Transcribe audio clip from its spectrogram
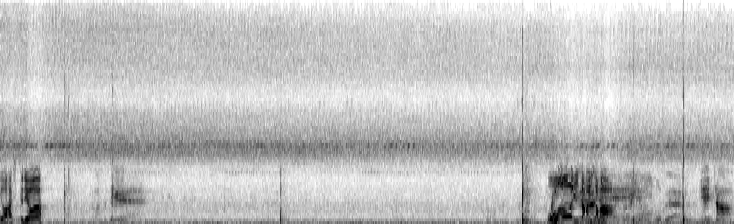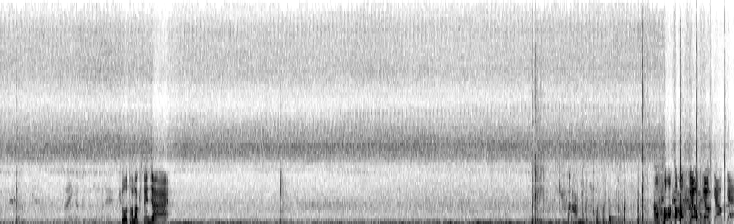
よ走ってるよ。おおいい球いい球。今日球来てんじゃない？オッケーオッケーオッケーオッケー。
